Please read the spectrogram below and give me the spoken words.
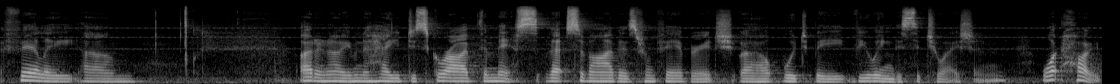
fairly, um, I don't know even how you describe the mess that survivors from Fairbridge uh, would be viewing this situation. what hope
